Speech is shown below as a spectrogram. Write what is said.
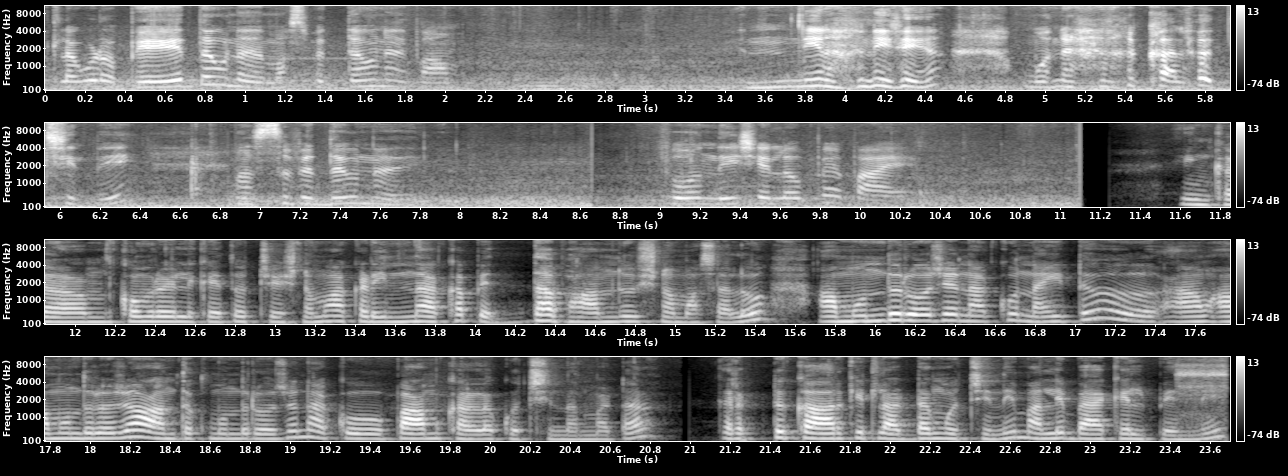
అట్లా కూడా పెద్దగా ఉన్నది మస్తు పెద్దగా ఉన్నది పాము. నేను నేనే మొన్న కళ వచ్చింది. మస్తు పెద్దగా ఉన్నది. ఫోన్ తీసే లోపే పాయే. ఇంకా కొమరవెల్లికి అయితే వచ్చేసినాము. అక్కడ ఇందాక పెద్ద పాము చూసినాం అసలు. ఆ ముందు రోజే నాకు నైట్ ఆ- ముందు రోజు అంతకు ముందు రోజు నాకు పాము కళ్ళకు వచ్చిందనమాట కరెక్ట్ కార్కి ఇట్లా అడ్డంగా వచ్చింది మళ్ళీ బ్యాక్ వెళ్ళిపోయింది.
